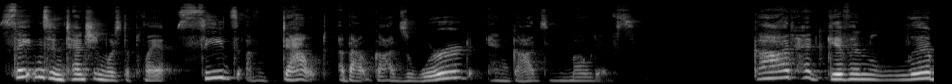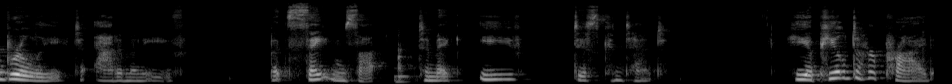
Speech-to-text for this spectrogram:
Satan's intention was to plant seeds of doubt about God's word and God's motives. God had given liberally to Adam and Eve, but Satan sought to make Eve discontent. He appealed to her pride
